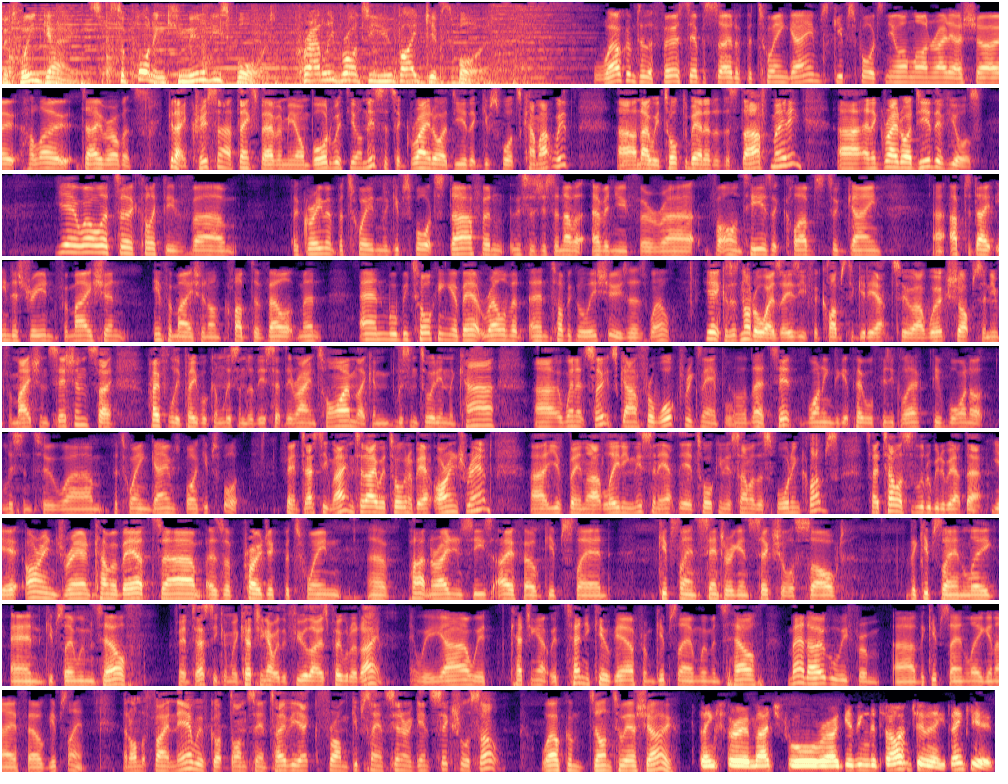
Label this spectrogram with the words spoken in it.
Between Games, supporting community sport. Proudly brought to you by Gibbs Sport. Welcome to the first episode of Between Games, Gippsport's new online radio show. Hello, Dave Roberts. G'day, Chris. Uh, thanks for having me on board with you on this. It's a great idea that Gippsport's come up with. Uh, I know we talked about it at the staff meeting, uh, and a great idea of yours. Yeah, well, it's a collective um, agreement between the Gippsport's staff, and this is just another avenue for uh, volunteers at clubs to gain uh, up-to-date industry information, information on club development, and we'll be talking about relevant and topical issues as well. Yeah, because it's not always easy for clubs to get out to uh, workshops and information sessions. So hopefully people can listen to this at their own time. They can listen to it in the car uh, when it suits, going for a walk, for example. Well, that's it. Wanting to get people physically active, why not listen to um, Between Games by Gippsport? Fantastic, mate. And today we're talking about Orange Round. Uh, you've been uh, leading this and out there talking to some of the sporting clubs. So tell us a little bit about that. Yeah, Orange Round come about um, as a project between uh, partner agencies, AFL Gippsland, Gippsland Centre Against Sexual Assault, the Gippsland League, and Gippsland Women's Health. Fantastic, and we're catching up with a few of those people today. We are. We're catching up with Tanya Kilgour from Gippsland Women's Health, Matt Ogilvy from uh, the Gippsland League and AFL Gippsland. And on the phone now, we've got Don Santoviak from Gippsland Centre Against Sexual Assault. Welcome, Don, to our show. Thanks very much for uh, giving the time to me. Thank you.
